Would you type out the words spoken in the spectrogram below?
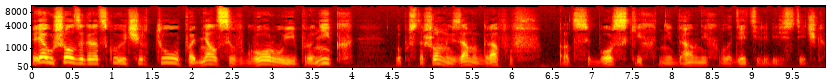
Я ушел за городскую черту, поднялся в гору и проник в опустошенный замок графов Рациборских, недавних владетелей Берестечка.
